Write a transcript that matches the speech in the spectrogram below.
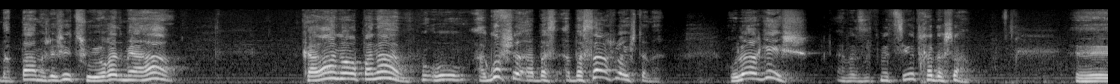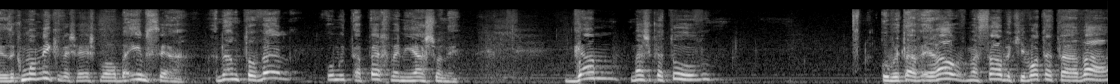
בפעם השלישית שהוא יורד מההר, קרן אור פניו, הוא, הגוף, של, הבשר שלו השתנה. הוא לא הרגיש, אבל זאת מציאות חדשה. אה, זה כמו מקווה שיש בו 40 סאה. אדם טובל, הוא מתהפך ונהיה שונה. גם מה שכתוב, ובתבערה ובמסר בקברות התאווה,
